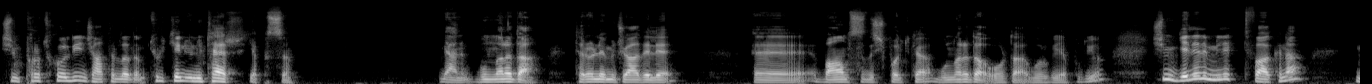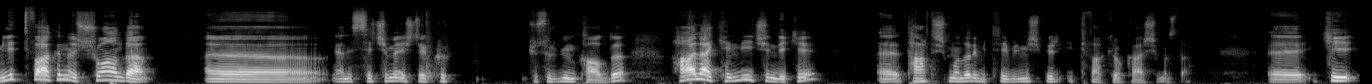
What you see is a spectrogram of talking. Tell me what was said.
şimdi protokol deyince hatırladım. Türkiye'nin üniter yapısı. Yani bunlara da terörle mücadele, e, bağımsız dış politika bunlara da orada vurgu yapılıyor. Şimdi gelelim Millet İttifakı'na. Millet İttifakı'nın şu anda e, yani seçime işte 40 küsür gün kaldı. Hala kendi içindeki e, tartışmaları bitirebilmiş bir ittifak yok karşımızda. E, ki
